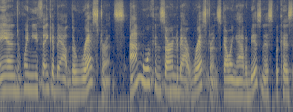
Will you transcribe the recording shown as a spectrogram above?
And when you think about the restaurants, I'm more concerned about mm-hmm. restaurants going out of business because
